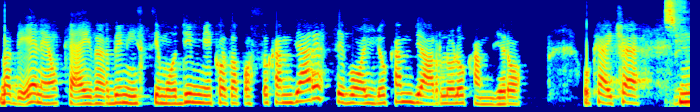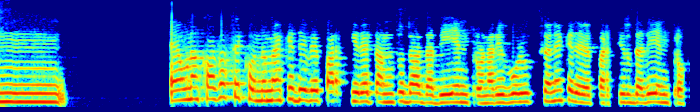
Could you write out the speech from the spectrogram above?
Va bene, ok, va benissimo, dimmi cosa posso cambiare, se voglio cambiarlo lo cambierò. Ok, cioè Sì. mh, è una cosa secondo me che deve partire tanto da, da dentro, una rivoluzione che deve partire da dentro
